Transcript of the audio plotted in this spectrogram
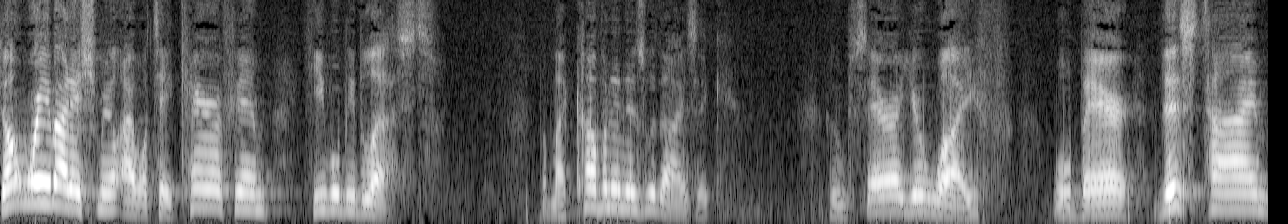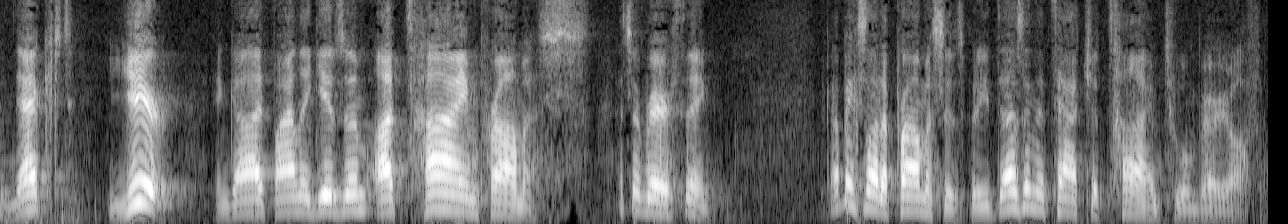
Don't worry about Ishmael. I will take care of him. He will be blessed. But my covenant is with Isaac, whom Sarah, your wife, will bear this time next year. And God finally gives him a time promise. That's a rare thing. God makes a lot of promises, but he doesn't attach a time to them very often.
